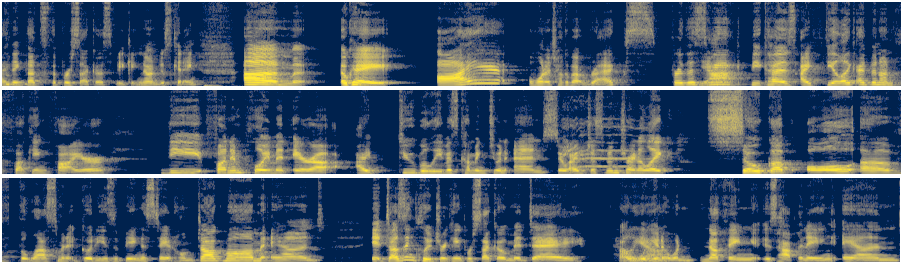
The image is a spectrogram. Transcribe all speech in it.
I think that's the prosecco speaking. No, I'm just kidding. Um, okay, I want to talk about Rex for this Yeah. week because I feel like I've been on fucking fire. The fun employment era, I do believe, is coming to an end. So I've just been trying to like soak up all of the last minute goodies of being a stay at home dog mom, and it does include drinking prosecco midday. Hell yeah. You know when nothing is happening and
